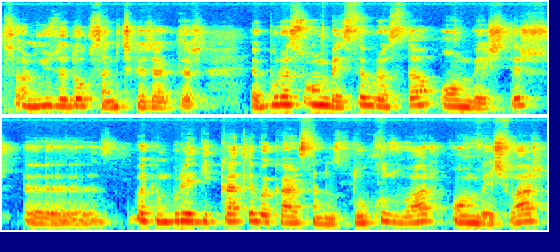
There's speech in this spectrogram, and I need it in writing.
sorunun %90'ı çıkacaktır. E, burası 15 ise burası da 15'tir. E, bakın buraya dikkatli bakarsanız 9 var, 15 var.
